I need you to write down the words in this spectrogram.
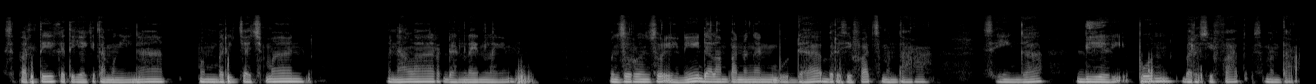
seperti ketika kita mengingat, memberi judgement, menalar, dan lain-lain. Unsur-unsur ini dalam pandangan Buddha bersifat sementara, sehingga diri pun bersifat sementara.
